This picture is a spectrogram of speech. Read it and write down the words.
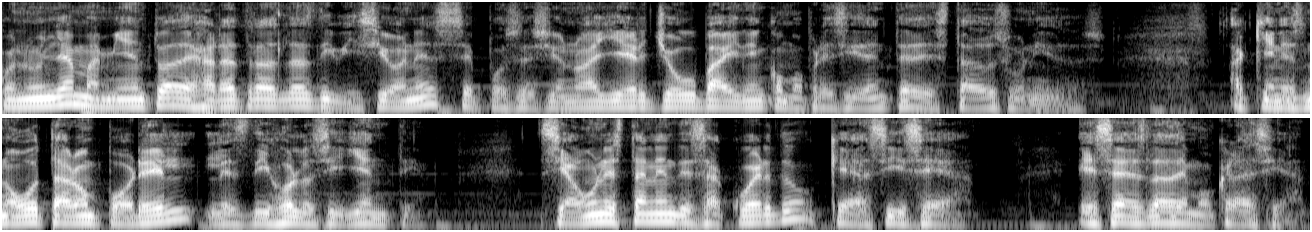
Con un llamamiento a dejar atrás las divisiones, se posesionó ayer Joe Biden como presidente de Estados Unidos. A quienes no votaron por él les dijo lo siguiente, si aún están en desacuerdo, que así sea. Esa es la democracia.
